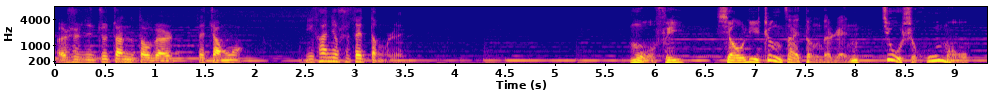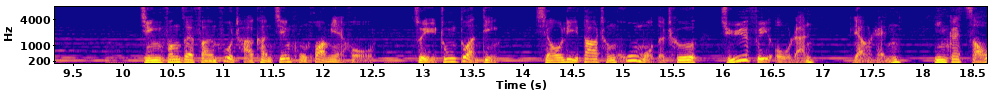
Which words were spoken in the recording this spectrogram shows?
而是就站在道边在张望，一看就是在等人。莫非？小丽正在等的人就是胡某。警方在反复查看监控画面后，最终断定小丽搭乘胡某的车绝非偶然，两人应该早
